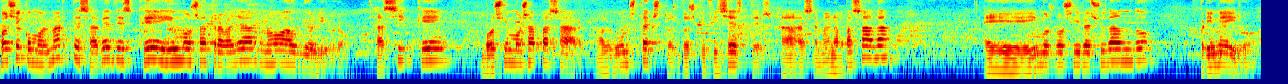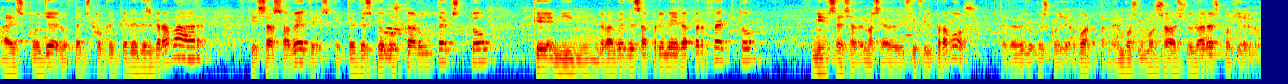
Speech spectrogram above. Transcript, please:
Hoxe como é martes sabedes que imos a traballar no audiolibro, así que vos imos a pasar algúns textos dos que fixestes a semana pasada e imos vos ir axudando primeiro a escoller o texto que queredes gravar que xa sabedes que tedes que buscar un texto que nin gravedes a primeira perfecto, nin sexa demasiado difícil para vos. Tededes lo que escoller. Bueno, tamén vos imos a axudar a escollelo.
